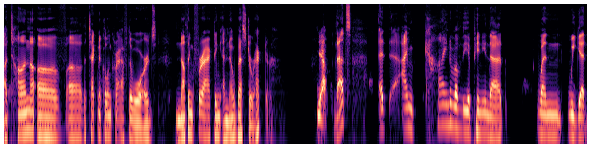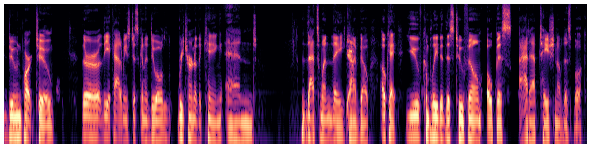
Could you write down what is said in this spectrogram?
a ton of uh, the technical and craft awards, nothing for acting and no best director. Yeah. That's I- I'm kind of of the opinion that when we get Dune Part 2, there the Academy's just going to do a Return of the King and that's when they kind of go, okay, you've completed this two film opus adaptation of this book.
